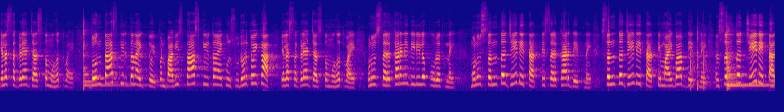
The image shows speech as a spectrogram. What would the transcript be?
याला सगळ्यात जास्त महत्त्व आहे. दोन तास कीर्तन ऐकतोय पण बावीस तास कीर्तन ऐकून सुधारतोय का याला सगळ्यात जास्त महत्त्व आहे. म्हणून सरकारने दिलेलं पुरत नाही. म्हणून संत जे देतात ते सरकार देत नाही. संत जे देतात ते मायबाप देत नाही. संत जे देतात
